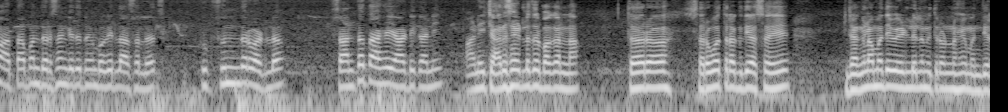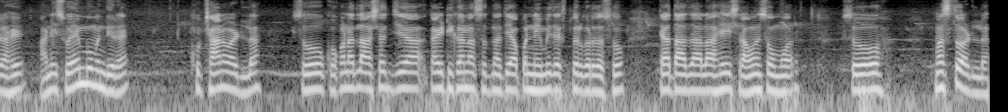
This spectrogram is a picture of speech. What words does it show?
आता आपण दर्शन घेतो. तुम्ही बघितलं असालच. खूप सुंदर वाटलं. शांतता आहे या ठिकाणी. आणि चार साईडला जर बघाल ना तर सर्वत्र अगदी असं हे जंगलामध्ये वेढलेलं मित्रांनो हे मंदिर आहे. आणि स्वयंभू मंदिर आहे. खूप छान वाटलं. सो कोकणातल्या अशाच ज्या काही ठिकाणं असतात ना ते आपण नेहमीच एक्सप्लोअर करत असतो. त्यात आज आला आहे श्रावण सोमवार. सो मस्त वाटलं.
